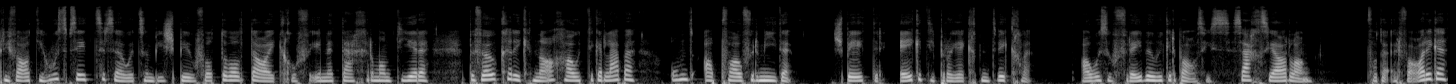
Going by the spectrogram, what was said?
Private Hausbesitzer sollen zum Beispiel Photovoltaik auf ihren Dächern montieren, Bevölkerung nachhaltiger leben und Abfall vermeiden. Später eigene Projekte entwickeln. Alles auf freiwilliger Basis, sechs Jahre lang. Von den Erfahrungen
